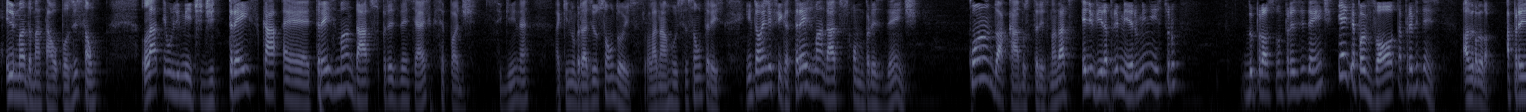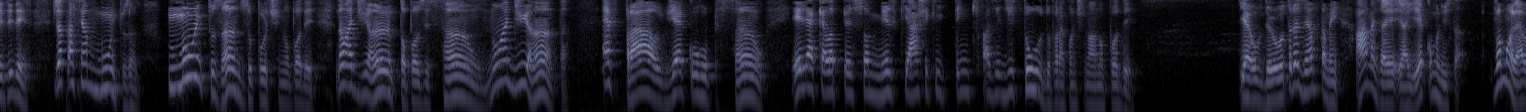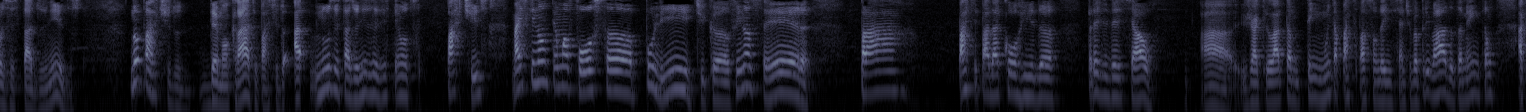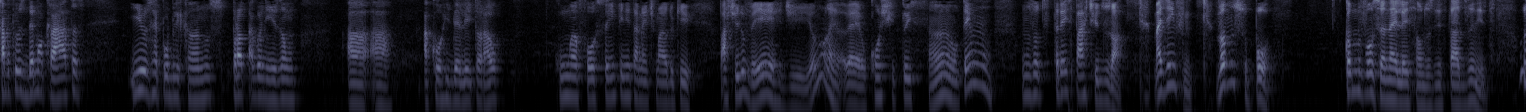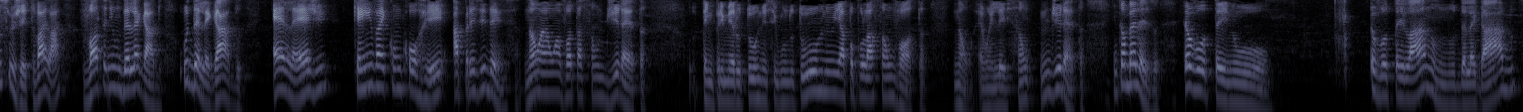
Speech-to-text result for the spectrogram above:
Ele manda matar a oposição. Lá tem um limite de três, é, três mandatos presidenciais que você pode seguir, né? Aqui no Brasil são dois, lá na Rússia são três. Então ele fica três mandatos como presidente. Quando acaba os três mandatos, ele vira primeiro-ministro do próximo presidente e aí depois volta à previdência. A presidência. Já está assim há muitos anos. Muitos anos o Putin no poder. Não adianta oposição, não adianta. É fraude, é corrupção. Ele é aquela pessoa mesmo que acha que tem que fazer de tudo para continuar no poder. E eu dei outro exemplo também. Ah, mas aí, aí é comunista. Vamos olhar os Estados Unidos? No Partido Democrata, o partido, nos Estados Unidos existem outros partidos, mas que não têm uma força política, financeira para participar da corrida presidencial. Ah, já que lá tem muita participação da iniciativa privada também, então acaba que os democratas e os republicanos protagonizam a, a, a corrida eleitoral com uma força infinitamente maior do que Partido Verde, eu não lembro, é, Constituição, tem um, uns outros três partidos lá. Mas enfim, vamos supor como funciona a eleição dos Estados Unidos. O sujeito vai lá, vota em um delegado. O delegado elege quem vai concorrer à presidência. Não é uma votação direta. Tem primeiro turno e segundo turno e a população vota. Não, é uma eleição indireta. Então, beleza. Eu votei no. Eu votei lá no, no delegado.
